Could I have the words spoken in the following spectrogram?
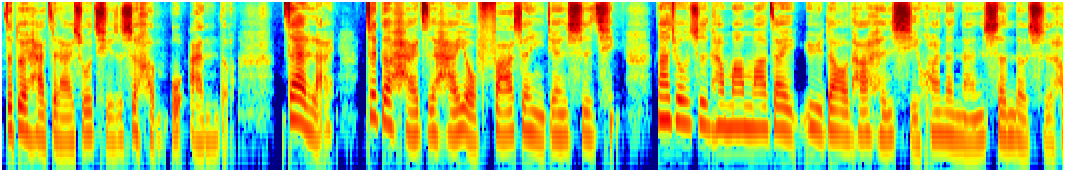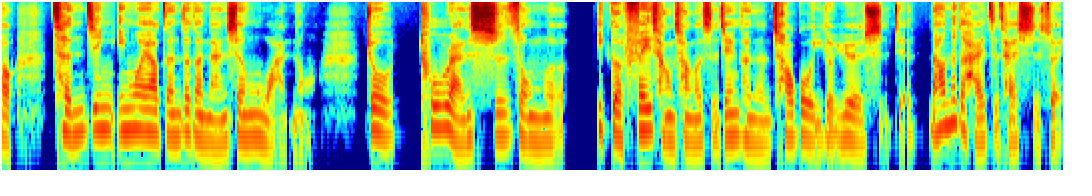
这对孩子来说其实是很不安的。再来。这个孩子还有发生一件事情，那就是他妈妈在遇到他很喜欢的男生的时候，曾经因为要跟这个男生玩哦，就突然失踪了一个非常长的时间，可能超过一个月的时间。然后那个孩子才十岁，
